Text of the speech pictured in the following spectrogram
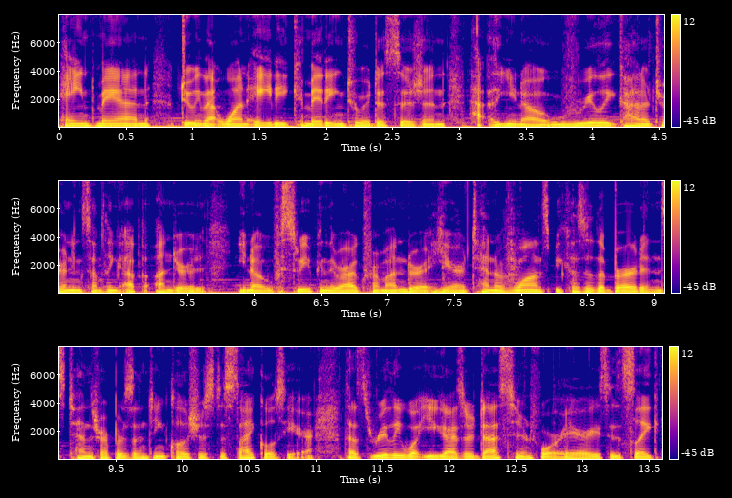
Hanged man, doing that 180, committing to a decision, you know, really kind of turning something up under, you know, sweeping the rug from under it here. Ten of Wands because of the burdens. Ten representing closures to cycles here. That's really what you guys are destined for, Aries. It's like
